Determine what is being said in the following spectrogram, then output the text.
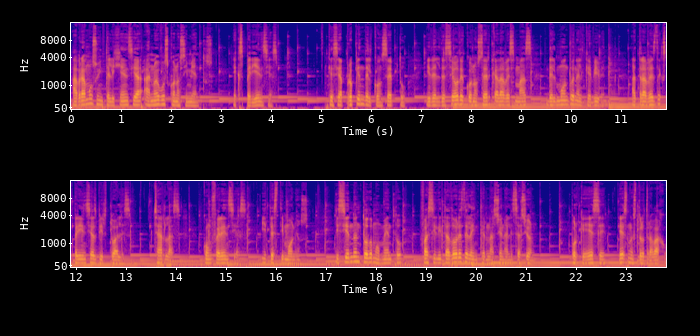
Abramos su inteligencia a nuevos conocimientos, experiencias, que se apropien del concepto y del deseo de conocer cada vez más del mundo en el que viven, a través de experiencias virtuales, charlas, conferencias y testimonios, y siendo en todo momento facilitadores de la internacionalización, porque ese es nuestro trabajo,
